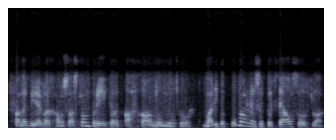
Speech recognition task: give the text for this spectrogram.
van 'n beheerliggaam. Ons het 'n klomp projekte wat afgehandel moet word. Maar die bekommernis op stelselvlak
